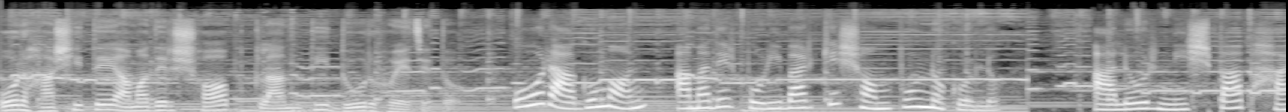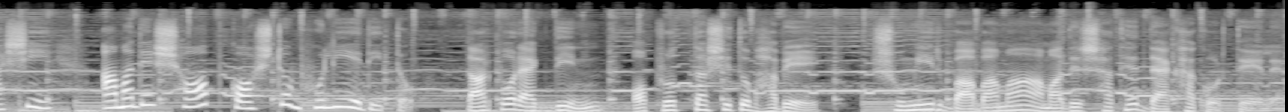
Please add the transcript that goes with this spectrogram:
ওর হাসিতে আমাদের সব ক্লান্তি দূর হয়ে যেত। ওর আগমন আমাদের পরিবারকে সম্পূর্ণ করল। আলোর নিষ্পাপ হাসি আমাদের সব কষ্ট ভুলিয়ে দিত। তারপর একদিন অপ্রত্যাশিতভাবে সুমির বাবা মা আমাদের সাথে দেখা করতে এলেন।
